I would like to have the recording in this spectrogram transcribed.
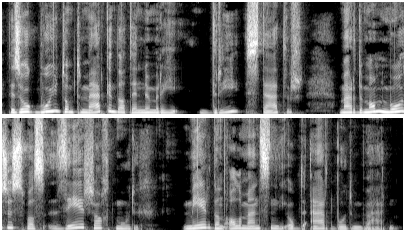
Het is ook boeiend om te merken dat in nummer 3 staat er, maar de man Mozes was zeer zachtmoedig, meer dan alle mensen die op de aardbodem waren.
